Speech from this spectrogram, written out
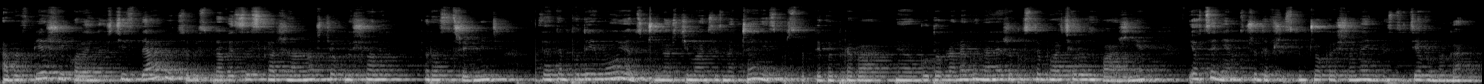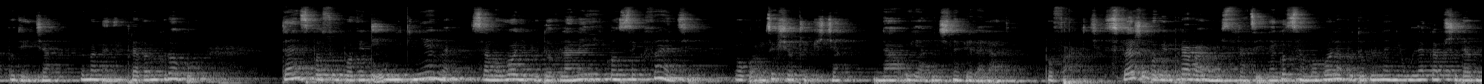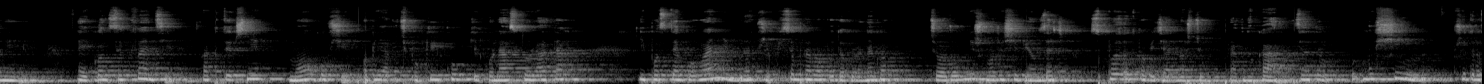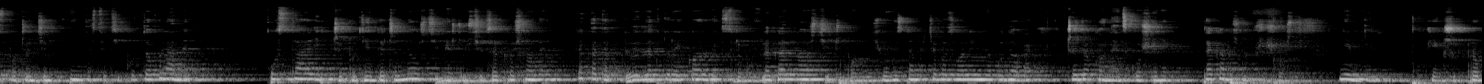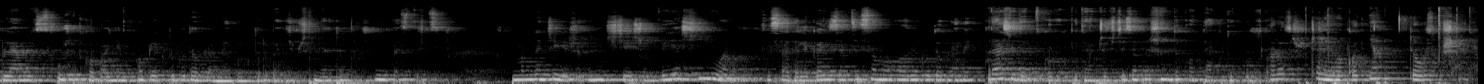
aby w pierwszej kolejności zdawać sobie sprawę ze skarżalności określonych rozstrzygnięć. Zatem podejmując czynności mające znaczenie z perspektywy prawa e, budowlanego należy postępować rozważnie i oceniając przede wszystkim, czy określona inwestycja wymaga podjęcia wymaganych prawem kroków. Ten sposób bowiem unikniemy samowoli budowlanej i jej konsekwencji, mogących się oczywiście na ujawnić na wiele lat po fakcie. W sferze bowiem prawa administracyjnego samowola budowlana nie ulega przedawnieniu, a jej konsekwencje faktycznie mogą się objawić po kilku, kilkunastu latach i postępowaniem wbrew przepisom prawa budowlanego, co również może się wiązać z odpowiedzialnością prawnokarną. Zatem musimy przed rozpoczęciem inwestycji budowlanej ustalić, czy podjęte czynności mieszczą się w zakreślonych dla którejkolwiek z trybów legalności, czy powinniśmy wystąpić o pozwolenie na budowę, czy dokonać zgłoszenia, tak abyśmy w przyszłości nie mieli większych problemów z użytkowaniem obiektu budowlanego, który będzie przedmiotem inwestycji. Mam nadzieję, że w dniu dzisiejszym wyjaśniłam zasady legalizacji samowoli budowlanej. W razie dodatkowych pytań oczywiście zapraszam do kontaktu oraz życzę miłego dnia. Do usłyszenia.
